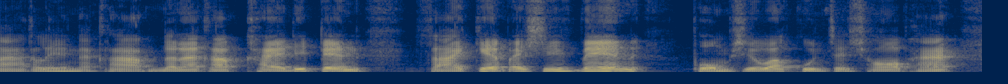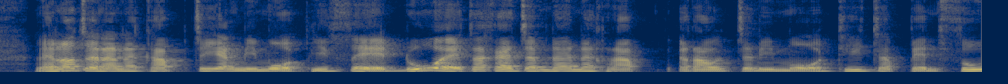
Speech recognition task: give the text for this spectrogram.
มากเลยนะครับดังนะครับ ใครที่เป็นสายเก็บ achievement ผมเชื่อว่าคุณจะชอบฮะ และนอกจากนั้นนะครับ จะยังมีโหมดพิเศษด้วย ถ้าใครจำได้นะครับ เราจะมีโหมดที่จะเป็นสู้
